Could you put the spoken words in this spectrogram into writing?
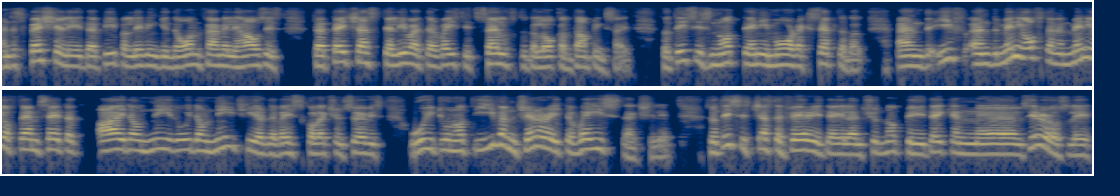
and especially the people living in the one family houses, that they just deliver their waste itself to the local dumping site. So this is not anymore acceptable. And if and many often and many of them say that I don't need, we don't need here the waste collection service. We do not even generate the waste actually. So this is just a fairy tale and should not be taken uh, seriously.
